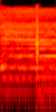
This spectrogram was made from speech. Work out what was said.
you.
